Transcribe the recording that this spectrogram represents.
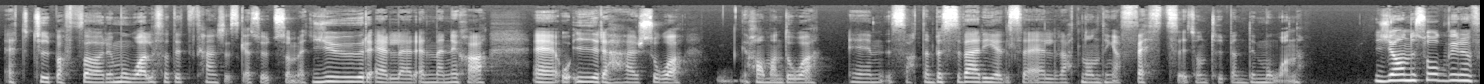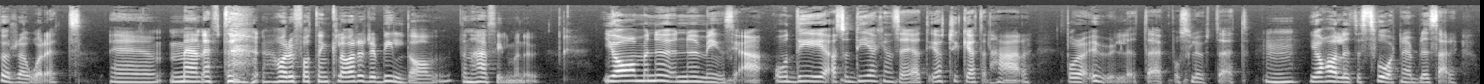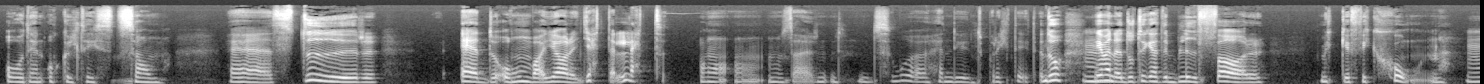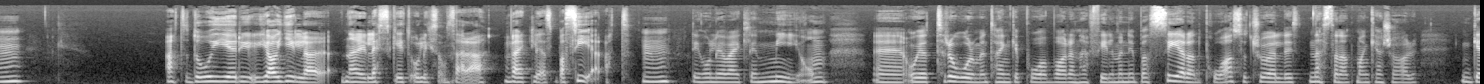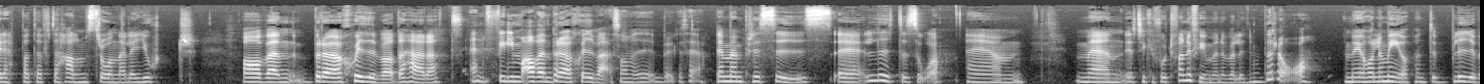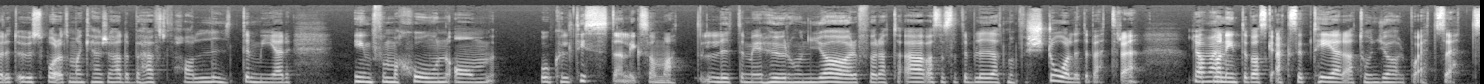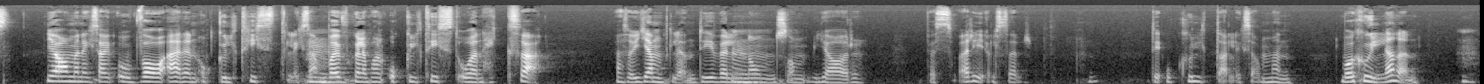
ett typ av föremål så att det kanske ska se ut som ett djur eller en människa. Eh, och i det här så har man då eh, satt en besvärjelse eller att någonting har fäst sig som typ en demon. Ja, nu såg vi den förra året. Eh, men efter, har du fått en klarare bild av den här filmen nu? Ja, men nu, nu minns jag. Och det, alltså det jag kan säga är att jag tycker att den här spårar ur lite på slutet. Jag har lite svårt när det blir så här, åh det är en ockultist som eh, styr Ed och hon bara gör det jättelätt. Och, och, och så, här, så händer ju inte på riktigt. Då, Mm. jag inte, då tycker jag att det blir för mycket fiktion. Mm. Att då är det, ju- jag gillar när det är läskigt och liksom så här verklighetsbaserat. Mm, det håller jag verkligen med om. Eh, och jag tror med tanke på vad den här filmen är baserad på så tror jag nästan att man kanske har greppat efter halmstrån eller gjort av en brödskiva det här att En film av en brödskiva som vi brukar säga. Ja men precis, eh, lite så. Ehm, men jag tycker fortfarande filmen är väldigt bra. Men jag håller med om att det blir väldigt urspårat och man kanske hade behövt ha lite mer information om okultisten. Liksom, att lite mer hur hon gör för att ta över, alltså så att det blir att man förstår lite bättre. Ja, att men- man inte bara ska acceptera att hon gör på ett sätt. Ja men exakt, och vad är en ockultist liksom? Mm. Vad är skillnaden på en ockultist och en häxa? Alltså egentligen, det är väl Mm. någon som gör besvärjelser. Det okulta liksom. Men vad är skillnaden? Mm.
